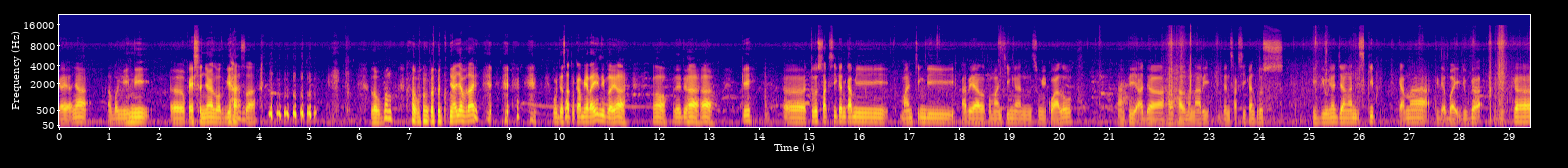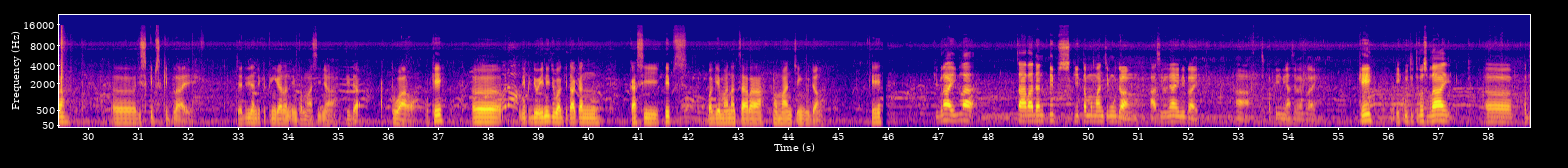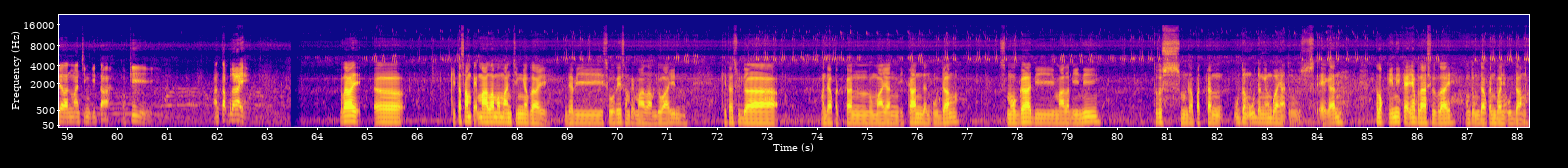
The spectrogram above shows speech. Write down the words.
Kayaknya abang ini eh, fashionnya luar biasa. Lobang, abang perutnya aja Bray. Udah satu kamera ini Bray ya. Oh, itu ha. ha. Oke. eh, terus saksikan kami mancing di areal pemancingan Sungai Kualo. Nanti ada hal-hal menarik dan saksikan terus videonya jangan di skip karena tidak baik juga jika eh, di skip skip Bray. Jadi nanti ketinggalan informasinya tidak aktual. Oke. Eh, di video ini juga kita akan kasih tips bagaimana cara memancing udang. Oke. Bray, inilah cara dan tips kita memancing udang. Hasilnya ini Bray. Nah, seperti ini hasilnya Bray. Oke, ikuti terus Bray eh, perjalanan mancing kita. Oke. Mantap Bray. Bray, eh, kita sampai malam memancingnya Bray. Dari sore sampai malam. Doain kita sudah mendapatkan lumayan ikan dan udang. Semoga di malam ini terus mendapatkan udang-udang yang banyak terus, ya kan? Vlog ini kayaknya berhasil Bray untuk mendapatkan banyak udang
